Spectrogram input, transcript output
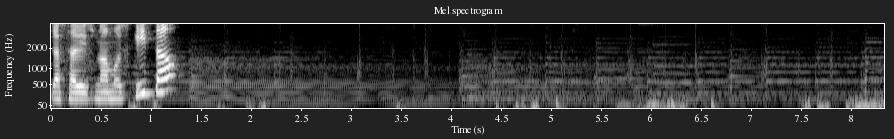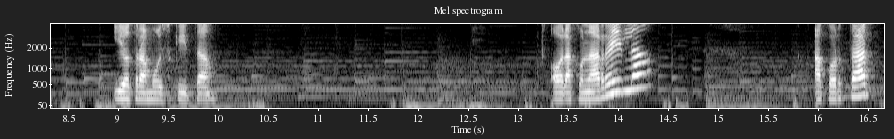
Ya sabéis, una mosquita. Y otra mosquita. Ahora con la regla. A cortar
